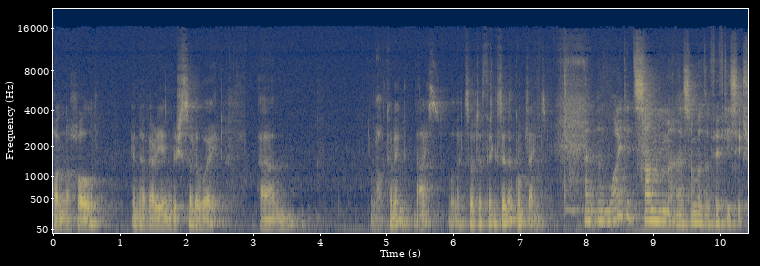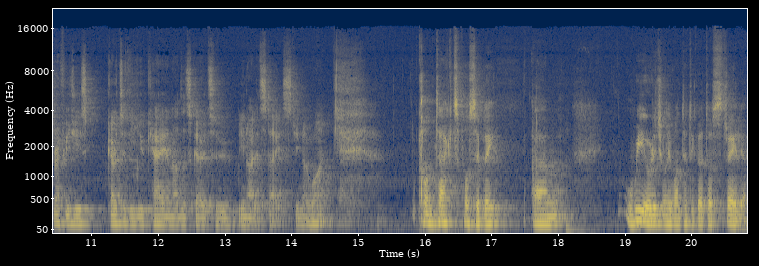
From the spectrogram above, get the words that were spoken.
on the whole, in a very English sort of way, um, welcoming, nice, all that sort of thing. So no complaints. And, and why did some uh, some of the 56 refugees go to the UK and others go to the United States? Do you know why? Contacts, possibly. Um, we originally wanted to go to Australia,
